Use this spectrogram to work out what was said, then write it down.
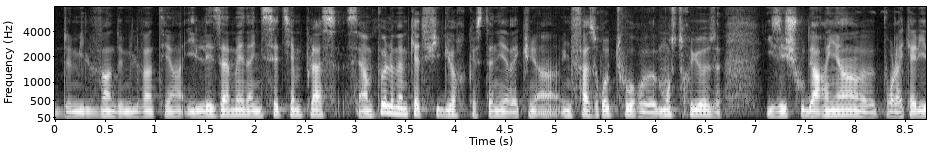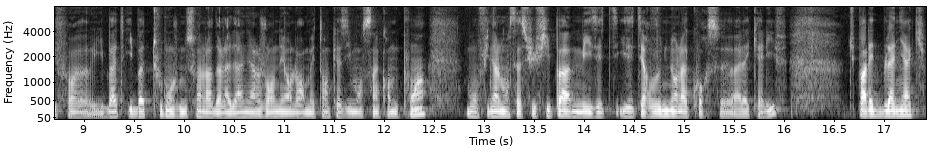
2020-2021. Il les amène à une 7e place. C'est un peu le même cas de figure que cette année avec une, phase retour monstrueuse. Ils échouent d'un rien pour la qualif. ils, battent, ils Toulon, je me souviens, lors de la dernière journée en leur mettant quasiment 50 points. Bon, finalement, ça suffit pas, mais ils étaient, ils étaient revenus dans la course à la qualif. Tu parlais de Blagnac.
